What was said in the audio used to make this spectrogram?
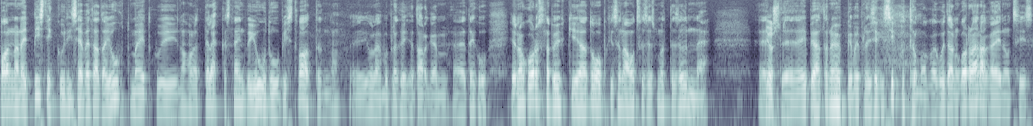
panna neid pistikuid, ise vedada juhtmeid, kui noh, oled telekast näinud või Youtube'ist vaatad, noh, ei ole võib-olla kõige targem äh, tegu. ja noh, korstnapühkija toobki sõna otseses mõttes õnne. et Just. ei pea ta nööpi võib-olla isegi sikutama, aga kui ta on korra ära käinud, siis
